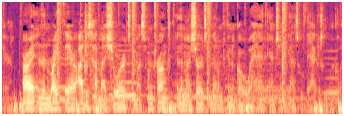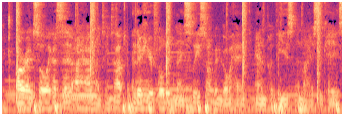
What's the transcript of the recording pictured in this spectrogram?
there. All right, and then right there, I just have my shorts and my swim trunks, and then my shirts, and then I'm just gonna go ahead and show you guys what they actually look like. All right, so like I said, I have my tank tops, and they're here folded nicely, so I'm gonna go ahead and put these in my suitcase.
